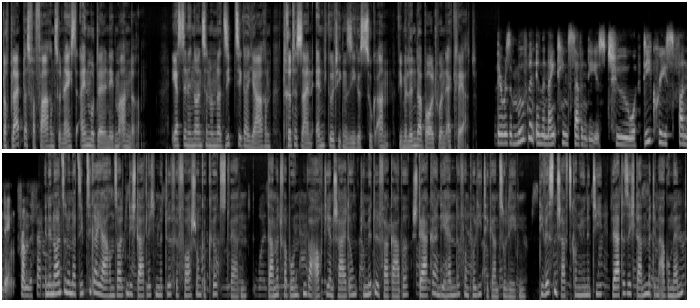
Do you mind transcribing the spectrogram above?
Doch bleibt das Verfahren zunächst ein Modell neben anderen. Erst in den 1970er Jahren tritt es seinen endgültigen Siegeszug an, wie Melinda Baldwin erklärt. In den 1970er Jahren sollten die staatlichen Mittel für Forschung gekürzt werden. Damit verbunden war auch die Entscheidung, die Mittelvergabe stärker in die Hände von Politikern zu legen. Die Wissenschaftscommunity wehrte sich dann mit dem Argument,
